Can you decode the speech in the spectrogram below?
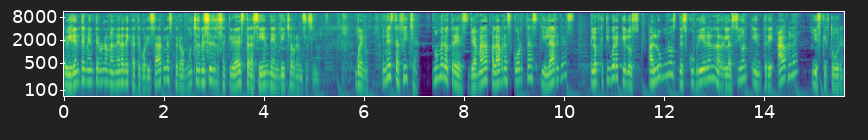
Evidentemente era una manera de categorizarlas, pero muchas veces las actividades trascienden dicha organización. Bueno, en esta ficha número 3, llamada palabras cortas y largas, el objetivo era que los alumnos descubrieran la relación entre habla y escritura.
